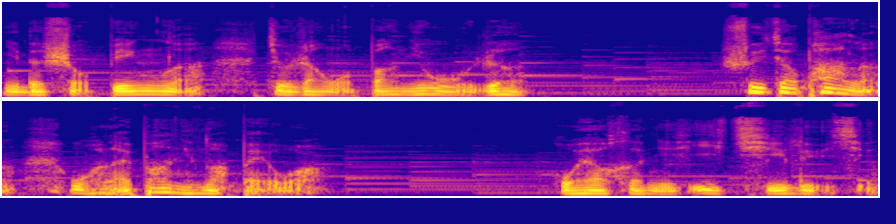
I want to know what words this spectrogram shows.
你的手冰了，就让我帮你捂热；睡觉怕冷，我来帮你暖被窝。我要和你一起旅行，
